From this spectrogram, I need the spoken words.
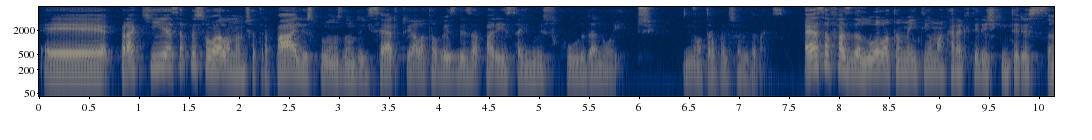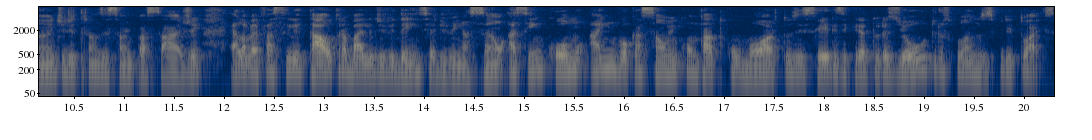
é, para que essa pessoa ela não te atrapalhe, os planos não deem certo e ela talvez desapareça aí no escuro da noite. Não atrapalhe sua vida mais. Essa fase da lua ela também tem uma característica interessante de transição e passagem. Ela vai facilitar o trabalho de evidência e adivinhação, assim como a invocação e o contato com mortos e seres e criaturas de outros planos espirituais.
